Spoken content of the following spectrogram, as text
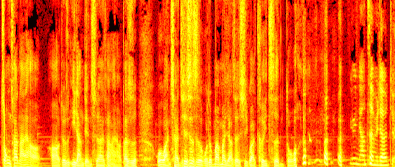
中餐还好哦，就是一两点吃那餐还好。但是我晚餐其实是我就慢慢养成习惯，刻意吃很多。因为你要撑比较久。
